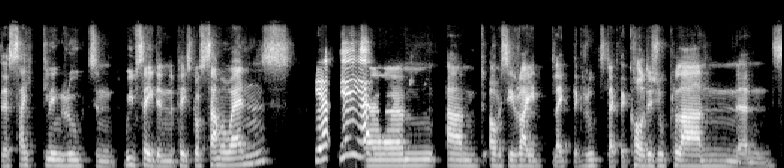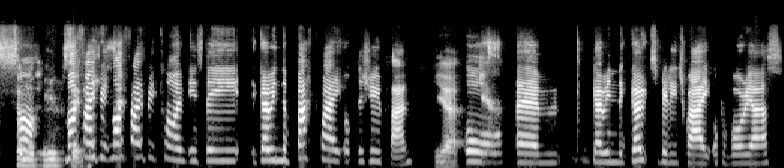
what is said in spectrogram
the cycling route. And we've stayed in a place called Samoens. Yeah, yeah, yeah. Um, and obviously ride like the routes like the Col de Joux Plane and some of the routes. Oh, My favourite, my favourite climb is the going the back way up the Joux Plane Yeah. or um going the Goats Village way up Avoriaz.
